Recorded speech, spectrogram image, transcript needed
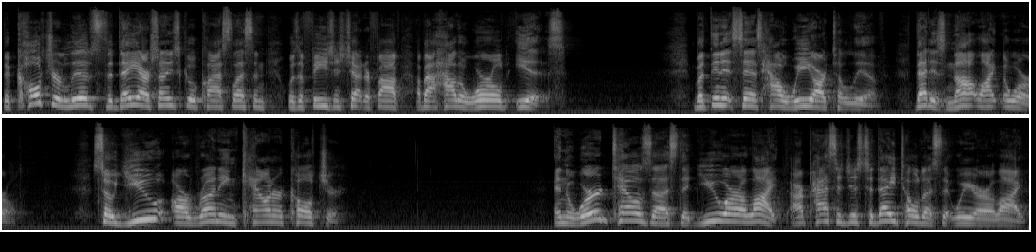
the culture lives, today our Sunday school class lesson was Ephesians chapter 5 about how the world is. But then it says how we are to live. That is not like the world. So you are running counterculture. And the word tells us that you are a light. Our passages today told us that we are a light.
